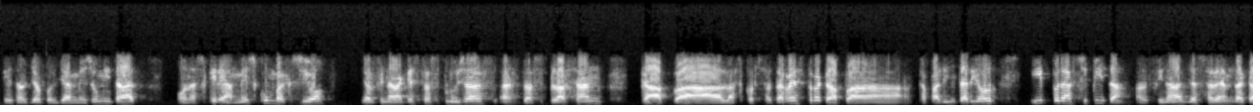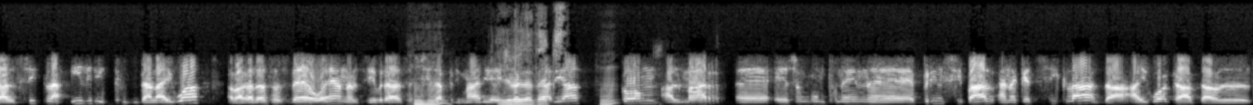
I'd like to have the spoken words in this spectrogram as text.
que és el lloc on hi ha més humitat, on es crea més convecció, i al final aquestes pluges es desplacen cap a l'escorça terrestre, cap a, cap a l'interior, i precipita. Al final ja sabem de que el cicle hídric de l'aigua a vegades es veu eh, en els llibres així, mm -hmm. de mhm. primària i secundària mm -hmm. com el mar eh, és un component eh, principal en aquest cicle d'aigua que dels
